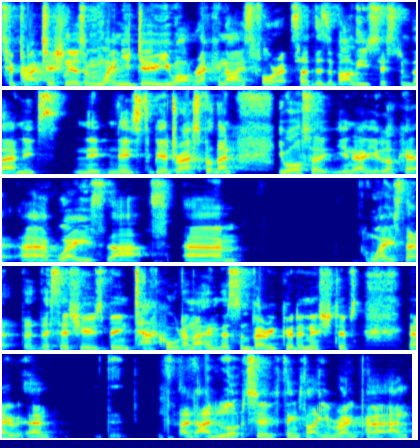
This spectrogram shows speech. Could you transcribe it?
to practitioners, and when you do, you aren't recognised for it. So there's a value system there needs need, needs to be addressed. But then you also, you know, you look at uh, ways that um, ways that that this issue is being tackled, and I think there's some very good initiatives. You know, um, I'd, I'd look to things like Euprera and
